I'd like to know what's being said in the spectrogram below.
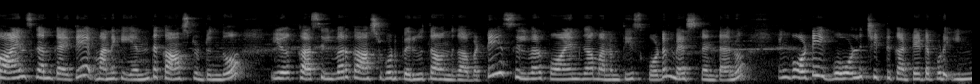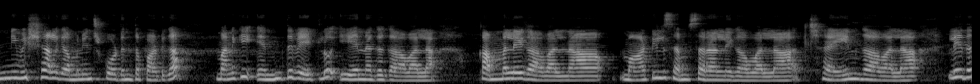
కాయిన్స్ కనుక అయితే మనకి ఎంత కాస్ట్ ఉంటుందో ఈ యొక్క సిల్వర్ కాస్ట్ కూడా పెరుగుతూ ఉంది కాబట్టి సిల్వర్ కాయిన్గా మనం తీసుకోవడం బెస్ట్ అంటాను. ఇంకోటి గోల్డ్ చిట్టు కట్టేటప్పుడు ఇన్ని విషయాలు గమనించుకోవడంతో పాటుగా మనకి ఎంత వెయిట్లో ఏ నగ కావాలా? కమ్మలే కావాలనా? మాటిల్ సంసారాలనే కావాలా? చైన్ కావాలా? లేదా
